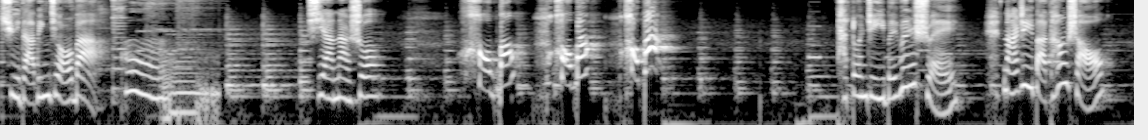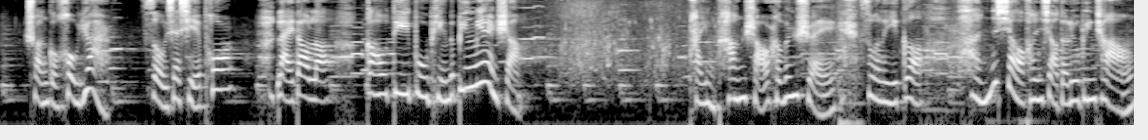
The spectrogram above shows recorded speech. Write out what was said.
去打冰球吧。”嗯，西亚娜说：“好吧，好吧。”好吧。他端着一杯温水，拿着一把汤勺，穿过后院儿，走下斜坡，来到了高低不平的冰面上。他用汤勺和温水做了一个很小很小的溜冰场，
